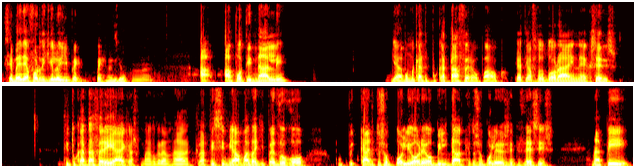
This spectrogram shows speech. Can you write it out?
σε μια διαφορετική λογική παιχνιδιού. Ναι. από την άλλη, για να πούμε κάτι που κατάφερε ο Πάοκ, γιατί αυτό τώρα είναι, ξέρεις, τι του κατάφερε η ΑΕΚ, πούμε, να, να κρατήσει μια ομάδα κυπεδούχο που κάνει τόσο πολύ ωραίο build-up και τόσο πολύ ωραίες επιθέσεις, να πει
